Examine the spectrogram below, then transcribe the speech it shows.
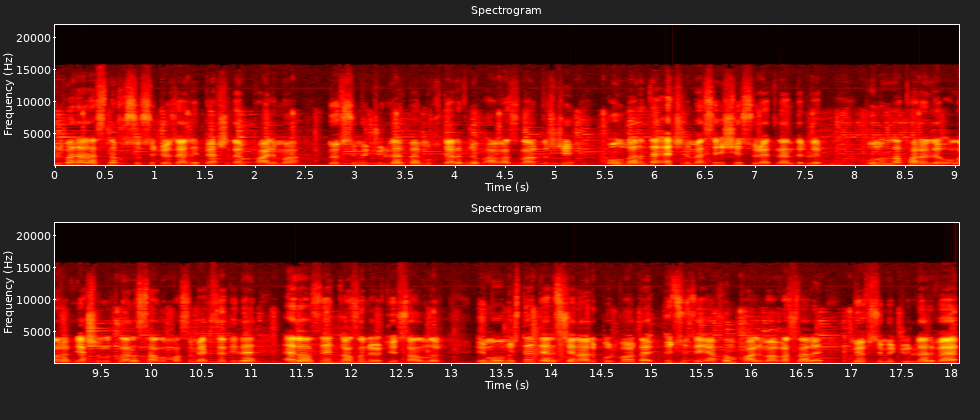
Bulvar arasında xüsusi gözəllik bəxş edən palma, mövsümi güllər və müxtəlif növ ağaclardır ki, onların da əkilməsi işi sürətləndirilib. Bununla paralel olaraq yaşıllıqların salınması məqsədi ilə əraziyə qazan örtüyü salınır. Ümumilikdə dənizkənarı bulvarda 300-ə yaxın palma ağacları, mövsümi güllər və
